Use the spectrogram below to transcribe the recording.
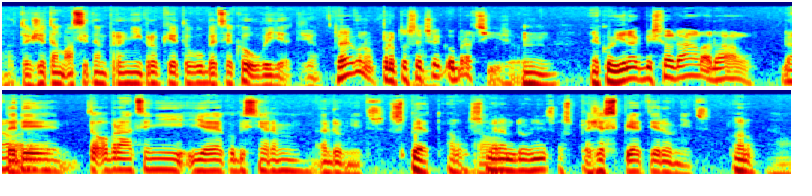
Jo, takže tam asi ten první krok je to vůbec jako uvidět. Že? To je ono, proto se člověk obrací. Že? Hmm. Jako jinak by šel dál a dál. dál Tedy a dál. to obrácení je jakoby směrem dovnitř. Zpět, ano, jo. směrem dovnitř a zpět. Takže zpět je dovnitř. Ano, jo.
